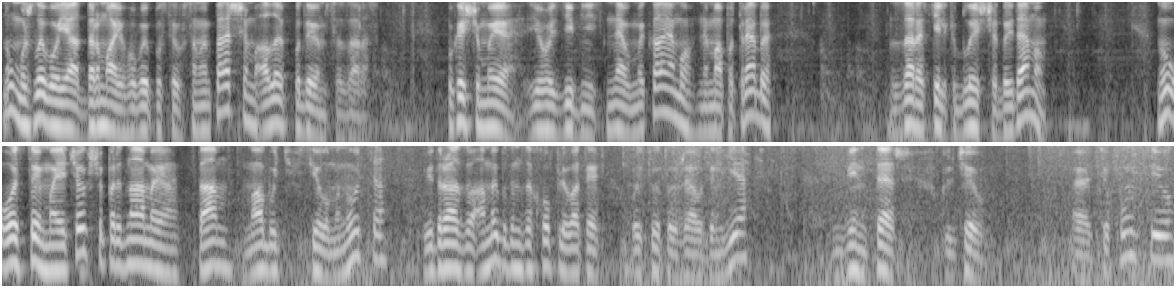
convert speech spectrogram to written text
Ну, можливо, я дарма його випустив самим першим, але подивимося зараз. Поки що ми його здібність не вмикаємо, нема потреби. Зараз тільки ближче дійдемо. Ну, ось той маячок, що перед нами, там, мабуть, всі ломануться відразу, а ми будемо захоплювати. Ось тут вже один є. Він теж включив е, цю функцію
